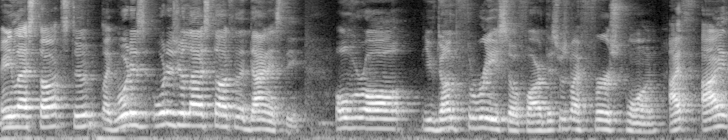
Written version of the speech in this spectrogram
Any last thoughts, dude? Like, what is what is your last thoughts on the dynasty? Overall, you've done three so far. This was my first one. I I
